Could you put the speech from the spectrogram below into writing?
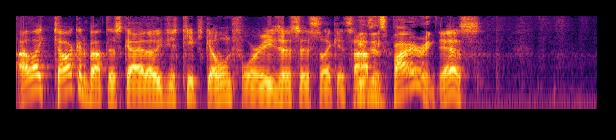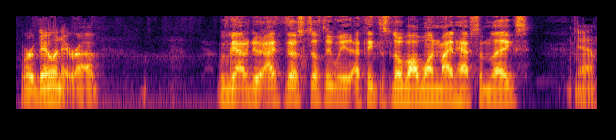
I like talking about this guy though. He just keeps going for it. He's just it's like it's He's hobby. inspiring. yes. We're doing it, Rob. We've got to do it. I still think we I think the snowball one might have some legs. Yeah.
